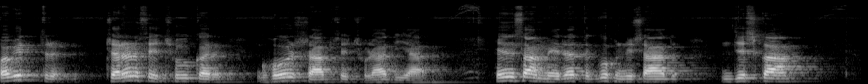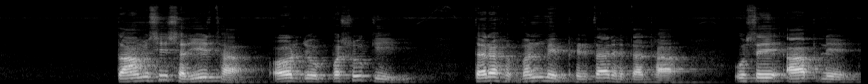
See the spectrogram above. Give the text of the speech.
पवित्र चरण से छूकर घोर साप से छुड़ा दिया। हिंसा में रत गुह निषाद, जिसका तामसी शरीर था और जो पशु की तरह वन में फिरता रहता था, उसे आपने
